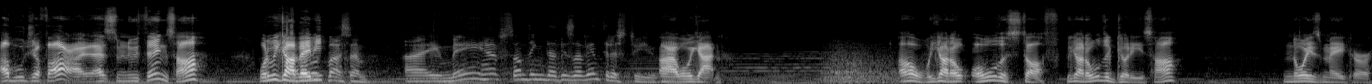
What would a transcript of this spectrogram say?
Abu Jafar has some new things, huh? What do we got, baby? Look, Basim, I may have something that is of interest to you. All right, what we got? Oh, we got all, all the stuff. We got all the goodies, huh? Noisemaker.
